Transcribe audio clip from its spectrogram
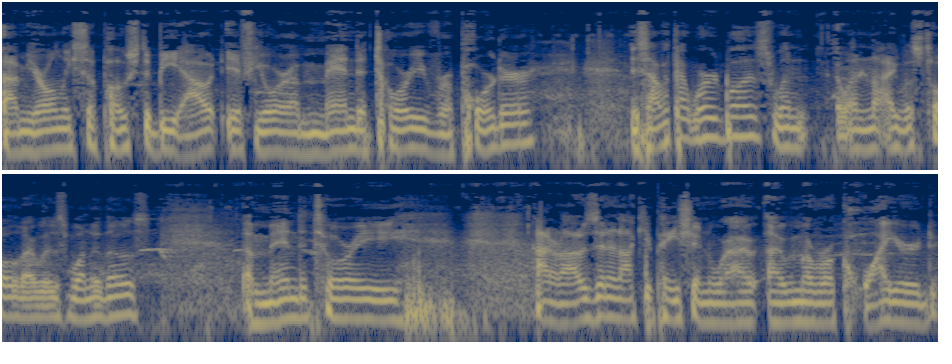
Um, you're only supposed to be out if you're a mandatory reporter. Is that what that word was when when I was told I was one of those? A mandatory. I don't know. I was in an occupation where I, I'm a required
